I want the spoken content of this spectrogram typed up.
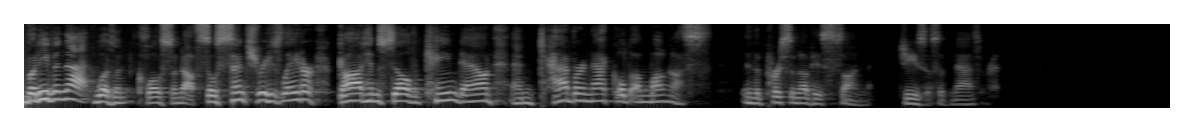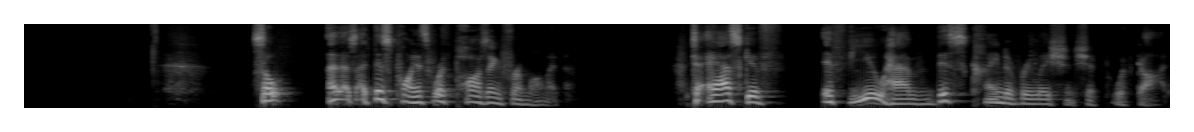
But even that wasn't close enough. So centuries later, God Himself came down and tabernacled among us in the person of His Son, Jesus of Nazareth. So at this point, it's worth pausing for a moment to ask if, if you have this kind of relationship with God.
